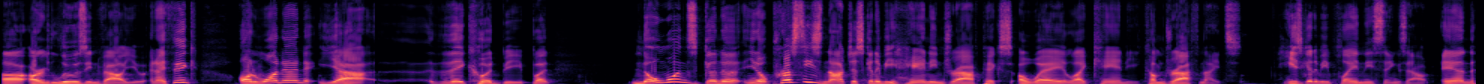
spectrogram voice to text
uh, are losing value. And I think on one end, yeah, they could be. But no one's gonna, you know, Presti's not just gonna be handing draft picks away like candy come draft nights. He's gonna be playing these things out. And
